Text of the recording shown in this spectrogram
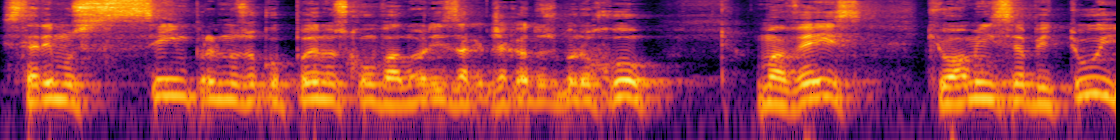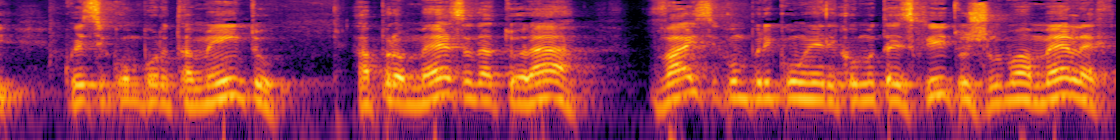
estaremos sempre nos ocupando com valores de Akadosh Baruch Uma vez que o homem se habitue com esse comportamento, a promessa da Torá vai se cumprir com ele, como está escrito, Shlomo Melech.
